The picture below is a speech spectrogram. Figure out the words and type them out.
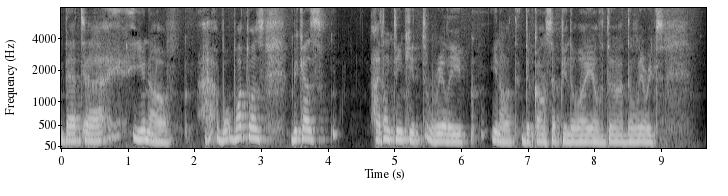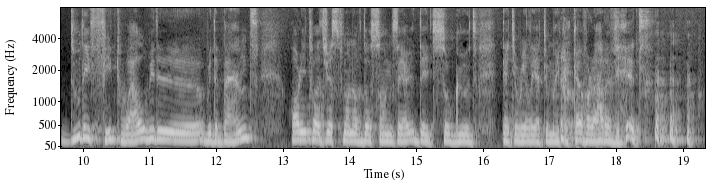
that uh, you know, uh, what was because I don't think it really, you know, the concept in the way of the the lyrics do they fit well with the with the band or it was just one of those songs they they're so good that you really had to make a cover out of it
